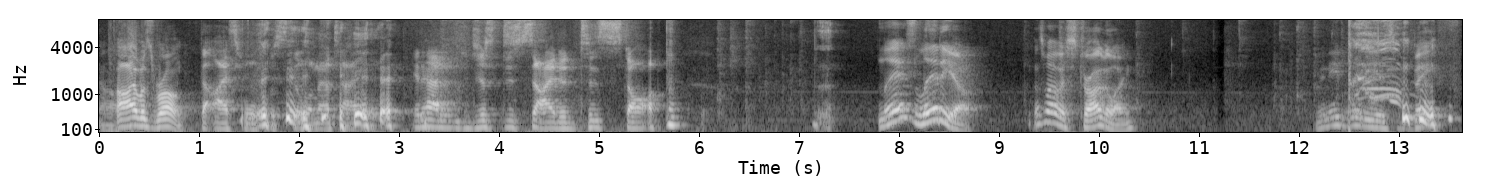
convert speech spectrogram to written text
Oh. I was wrong. The ice wolf was still on our tail. It hadn't just decided to stop. There's Lydia. That's why we're struggling. We need Lydia's beef.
